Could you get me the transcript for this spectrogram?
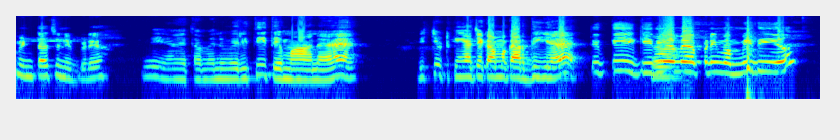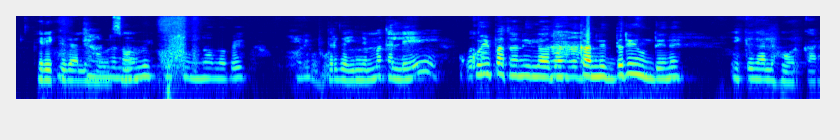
ਮਿੰਟਾਂ 'ਚ ਨਿਬੜਿਆ। ਨਹੀਂ ਐ ਤਾਂ ਮੈਨੂੰ ਮੇਰੀ ਧੀ ਤੇ ਮਾਣ ਹੈ ਵੀ ਚੁਟਕੀਆਂ 'ਚ ਕੰਮ ਕਰਦੀ ਹੈ ਤੇ ਧੀ ਕਿਹਦੀ ਆ? ਮੈਂ ਆਪਣੀ ਮੰਮੀ ਦੀ ਆ। ਫਿਰ ਇੱਕ ਗੱਲ ਹੋਰ ਸੁਣ। ਮੰਮੀ ਲਵੇ। ਹੌਲੀ ਬੋਲ। ਉੱਧਰ ਗਈ ਨਿੰਮ ਥੱਲੇ। ਕੋਈ ਪਤਾ ਨਹੀਂ ਲੱਗਦਾ ਕੰਨ ਇੱਧਰ ਹੀ ਹੁੰਦੇ ਨੇ। ਇੱਕ ਗੱਲ ਹੋਰ ਕਰ।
